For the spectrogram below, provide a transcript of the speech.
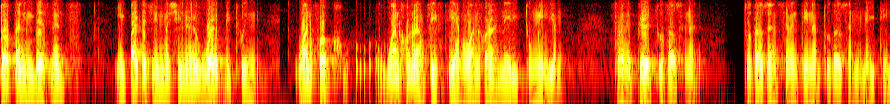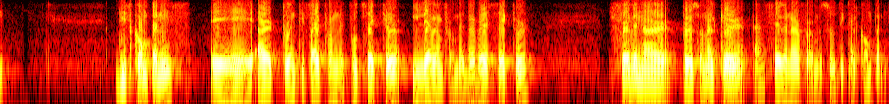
total investments in packaging machinery were between $150 million and $182 million for the period 2017 and 2018. These companies are 25 from the food sector, 11 from the beverage sector, seven are personal care, and seven are pharmaceutical companies.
